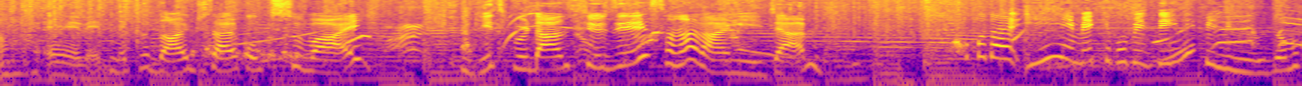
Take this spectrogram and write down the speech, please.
Ah, evet ne kadar güzel kokusu var. Git buradan Suzy sana vermeyeceğim. O kadar iyi yemek yapabildiğini bilmiyordum.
